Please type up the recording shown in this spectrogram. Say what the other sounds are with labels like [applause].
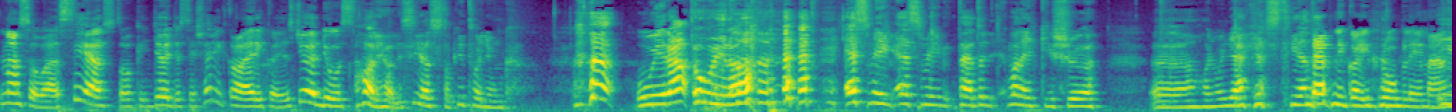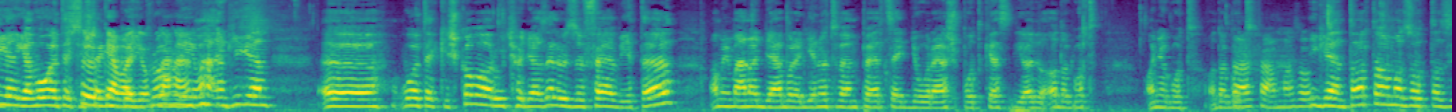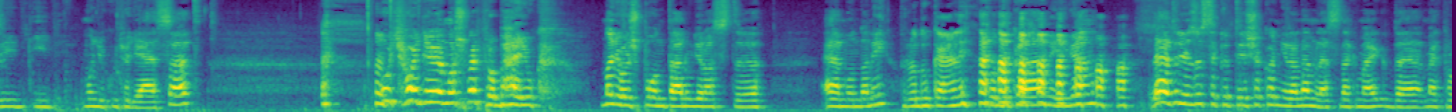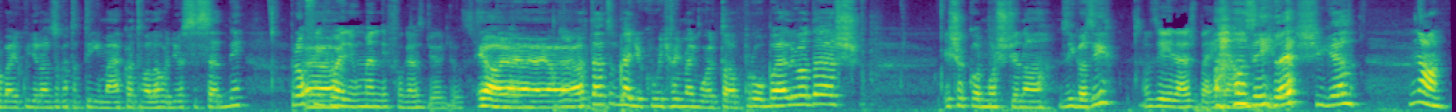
Na szóval, sziasztok, itt Györgyös és Erika, Erika és Györgyusz. Hali, hali, sziasztok, itt vagyunk. [laughs] Újra. Újra. [laughs] ez még, ez még, tehát, hogy van egy kis, ö, ö, hogy mondják ezt, ilyen... Technikai problémám. [laughs] Igen, igen, volt egy Szőke kis technikai vagyok problémánk, igen. Ö, volt egy kis kavar, úgyhogy az előző felvétel, ami már nagyjából egy ilyen 50 perc, egy órás podcast adagot, anyagot, adagot. Tartalmazott. Igen, tartalmazott, az így, így mondjuk úgy, hogy elszállt. Úgyhogy most megpróbáljuk nagyon spontán ugyanazt elmondani, Produkálni. produkálni, igen. Lehet, hogy az összekötések annyira nem lesznek meg, de megpróbáljuk ugyanazokat a témákat valahogy összeszedni. Profik Ö. vagyunk, menni fog ez Györgyusz. Ja, ja, ja, ja, ja, ja. Tehát vegyük úgy, hogy megvolt a próba előadás, és akkor most jön az igazi, Az élesben, igen. az éles, igen. Na,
